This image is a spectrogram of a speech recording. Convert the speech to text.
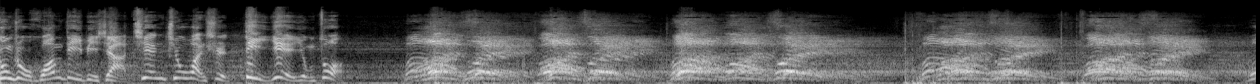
恭祝皇帝陛下千秋万世，帝业永坐。万岁！万岁！万万岁！万岁！万岁！万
